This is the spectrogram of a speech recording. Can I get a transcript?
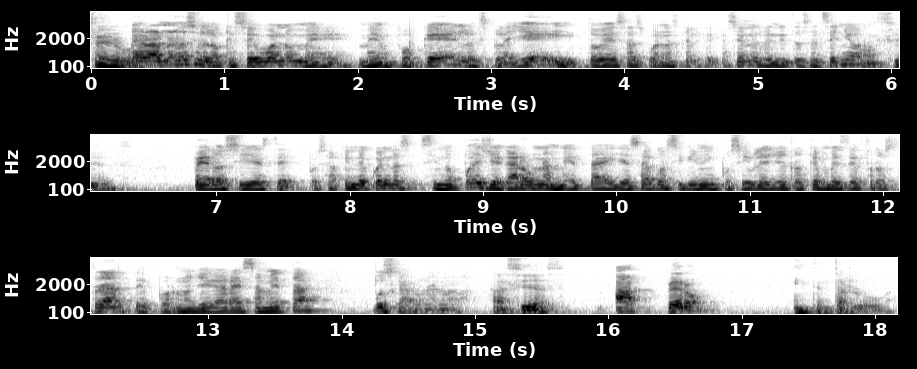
Sí, güey. Pero al menos en lo que soy bueno me, me enfoqué, lo explayé y tuve esas buenas calificaciones, bendito es el Señor. Así es. Pero sí, este, pues a fin de cuentas, si no puedes llegar a una meta y es algo así bien imposible, yo creo que en vez de frustrarte por no llegar a esa meta, buscar una nueva. Así es. Ah, pero intentarlo, güey.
